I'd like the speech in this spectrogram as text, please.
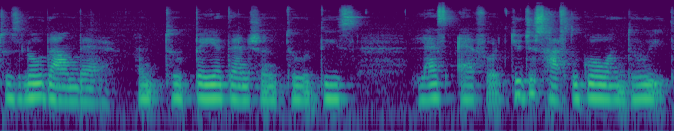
to slow down there and to pay attention to this less effort. You just have to go and do it.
